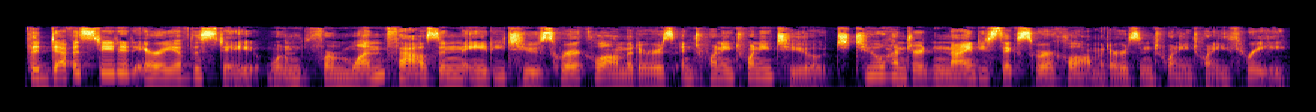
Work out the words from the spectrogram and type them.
The devastated area of the state went from 1,082 square kilometers in 2022 to 296 square kilometers in 2023,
